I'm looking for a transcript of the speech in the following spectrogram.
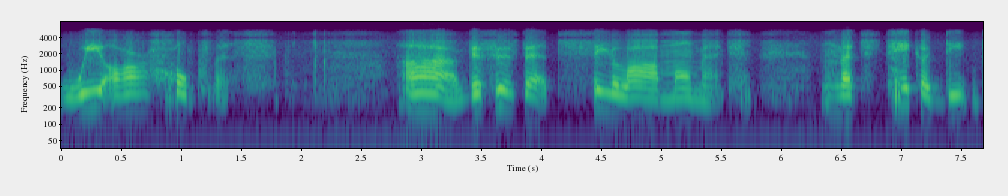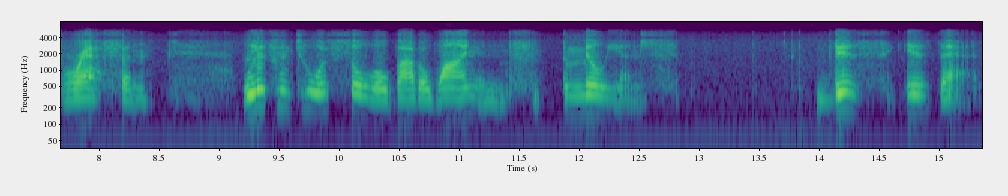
we are hopeless. Ah, this is that Selah moment. Let's take a deep breath and listen to a solo by the wine and the Millions. This is that.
